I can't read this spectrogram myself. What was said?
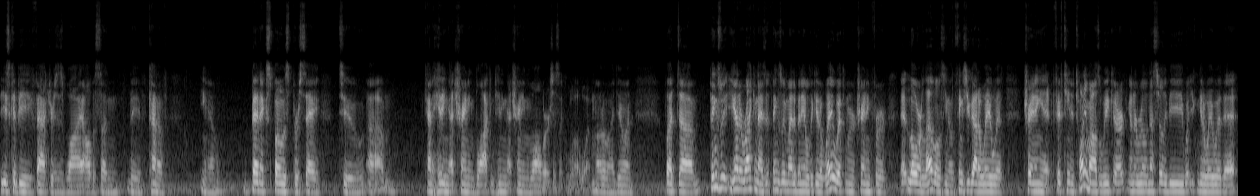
These could be factors as why all of a sudden they've kind of, you know, been exposed per se to um, kind of hitting that training block and hitting that training wall where it's just like, whoa, what, what am I doing? But um, things we, you got to recognize that things we might have been able to get away with when we were training for at lower levels, you know, things you got away with training at 15 to 20 miles a week aren't going to really necessarily be what you can get away with at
